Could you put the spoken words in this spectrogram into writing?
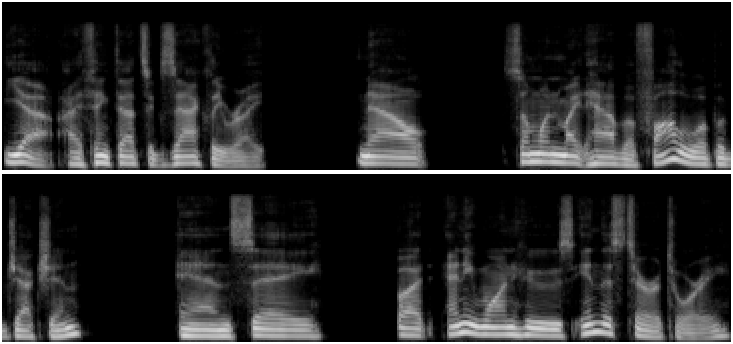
Yeah, I think that's exactly right. Now, someone might have a follow up objection and say, but anyone who's in this territory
